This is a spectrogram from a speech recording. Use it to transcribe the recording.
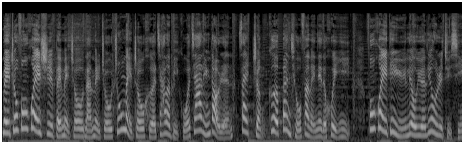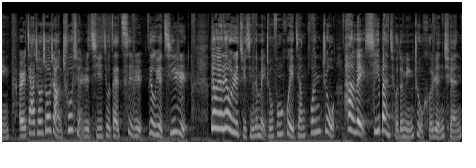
美洲峰会是北美洲、南美洲、中美洲和加勒比国家领导人在整个半球范围内的会议。峰会定于六月六日举行，而加州州长初选日期就在次日六月七日。六月六日举行的美洲峰会将关注捍卫西半球的民主和人权、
